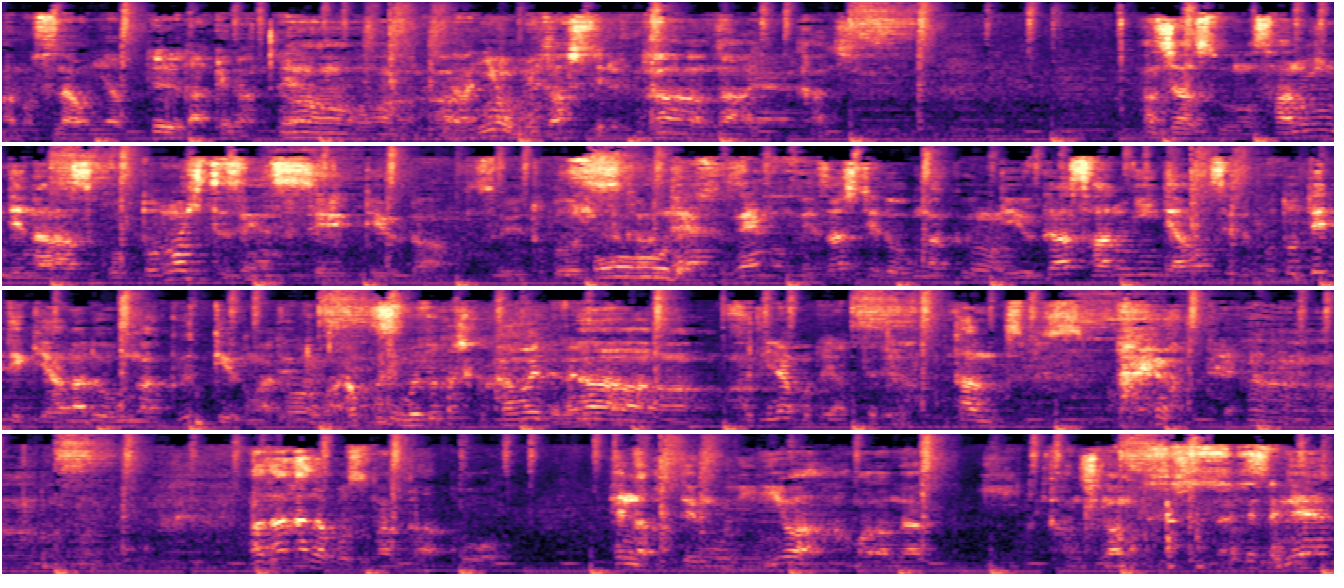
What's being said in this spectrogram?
あの素直にやってるだけなんで、あ何を目指してるんですああか、ない感じですあじゃあその3人で鳴らすことの必然性っていうかそういうところですかね。ですね。目指してる音楽っていうか、3人で合わせることで出来上がる音楽っていうのがレッドバレあんまり難しく考えてない好きなことやってる。タンツです んで、あだからこそなんかこう変なカテゴリーにははまらない感じなのかもしれないですね。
